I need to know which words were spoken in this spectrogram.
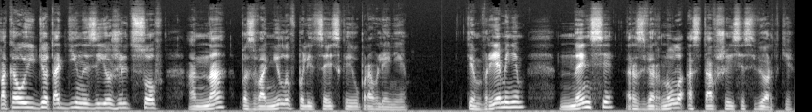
Пока уйдет один из ее жильцов, она позвонила в полицейское управление. Тем временем Нэнси развернула оставшиеся свертки.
